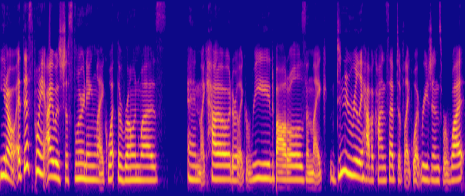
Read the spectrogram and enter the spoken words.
you know at this point i was just learning like what the rhone was and like how to like read bottles and like didn't really have a concept of like what regions were what.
